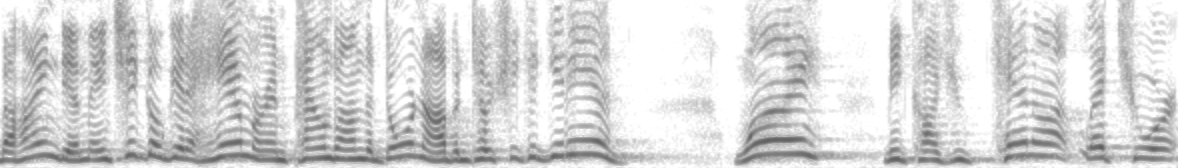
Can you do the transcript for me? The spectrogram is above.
behind him, and she'd go get a hammer and pound on the doorknob until she could get in. Why? Because you cannot let your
